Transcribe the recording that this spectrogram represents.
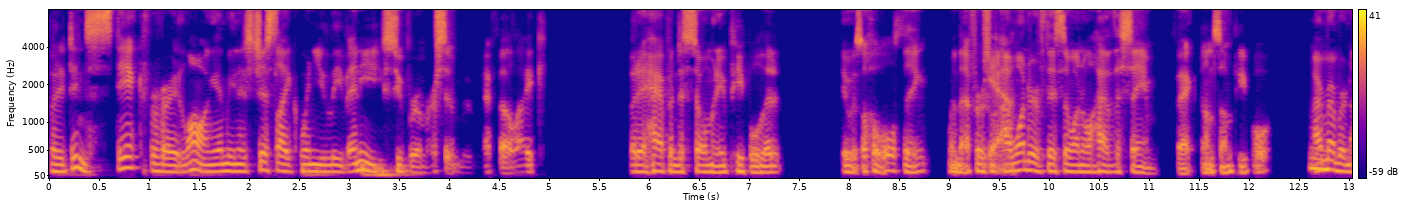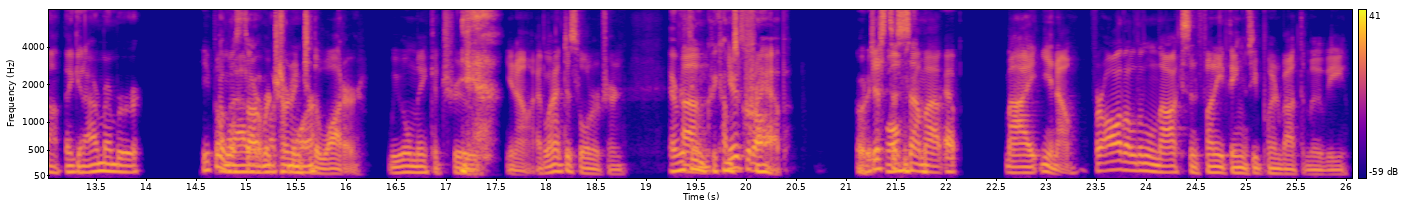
but it didn't stick for very long. I mean, it's just like when you leave any super immersive movie, I felt like, but it happened to so many people that it was a whole thing when that first one. I wonder if this one will have the same effect on some people. I Hmm. remember not thinking. I remember People coming will out of start returning to the water. We will make a true, you know, Atlantis will return. everything Um, becomes here's crap. Cody. Just to sum becomes up, crap. my, you know, for all the little knocks and funny things you pointed about the movie,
